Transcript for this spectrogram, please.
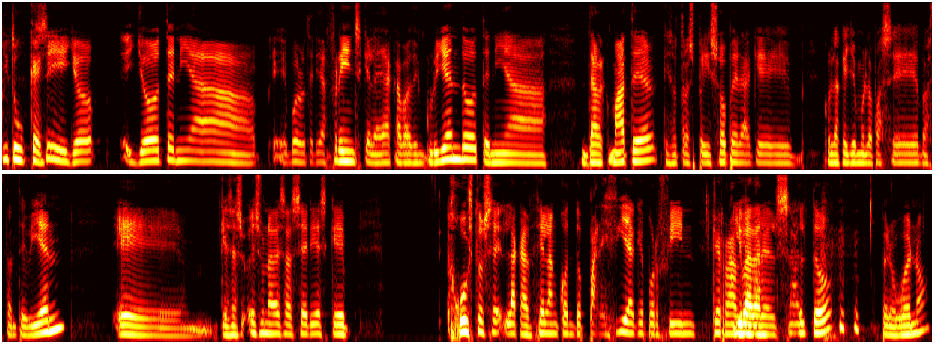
¿Y tú qué? Sí, yo, yo tenía, eh, bueno, tenía Fringe que la he acabado incluyendo, tenía Dark Matter, que es otra space opera que, con la que yo me lo pasé bastante bien, eh, que es, es una de esas series que justo se la cancelan cuando parecía que por fin iba a dar da. el salto, pero bueno.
